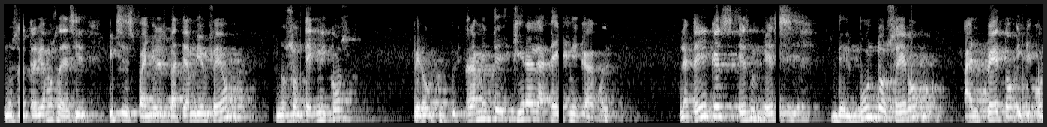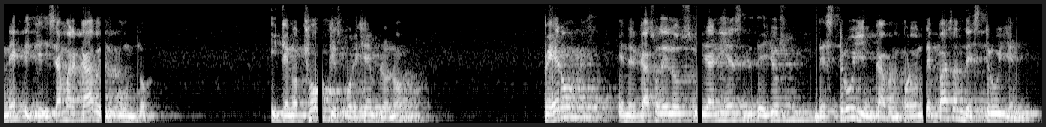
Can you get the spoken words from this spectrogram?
Nos atrevíamos a decir, pinches españoles patean bien feo, no son técnicos, pero realmente, ¿qué era la técnica, güey? La técnica es, es, es del punto cero al peto y que conecte y que sea marcado el punto. Y que no choques, por ejemplo, ¿no? Pero en el caso de los iraníes, ellos destruyen, cabrón. Por donde pasan, destruyen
